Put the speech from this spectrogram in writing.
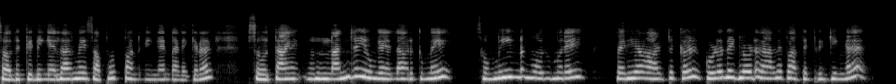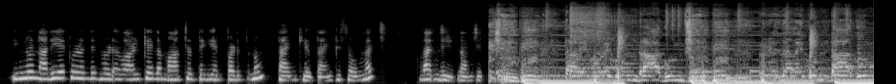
சோ அதுக்கு நீங்க எல்லாருமே சப்போர்ட் பண்ணுவீங்கன்னு நினைக்கிறேன். சோ நன்றி உங்க எல்லாருக்குமே. சோ மீண்டும் ஒரு முறை பெரிய வாழ்த்துக்கள். குழந்தைகளோட வேலை பார்த்துட்டு இருக்கீங்க. இன்னும் நிறைய குழந்தைகளோட வாழ்க்கையில மாற்றத்தை ஏற்படுத்தணும். தேங்க்யூ தேங்க்யூ சோ மச் நன்றி. நன்றி. தலைமுறை உண்டாகும் விடுதலை உண்டாகும்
